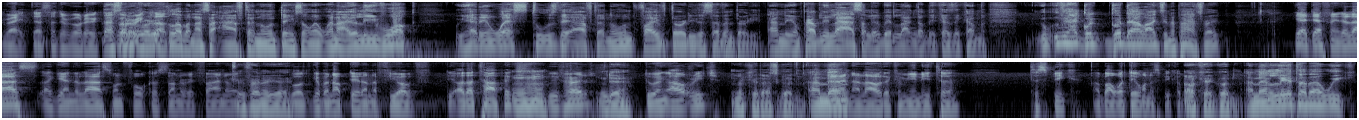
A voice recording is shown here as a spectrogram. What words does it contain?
Right, that's at the Rotary, That's Rotary, at the Rotary Club. Club. and that's an afternoon thing. So when, when I leave work, we head in west Tuesday afternoon, five thirty to seven thirty, and they'll probably last a little bit longer because they come. We've had good good dialogues in the past, right? Yeah, definitely. The last, again, the last one focused on the refinery. Refinery, yeah. We'll give an update on a few of the other topics Mhm. we've heard. Yeah. Doing outreach Okay, that's good. And then and allow the community to to speak about what they want to speak about. Okay, good. And then later that week,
